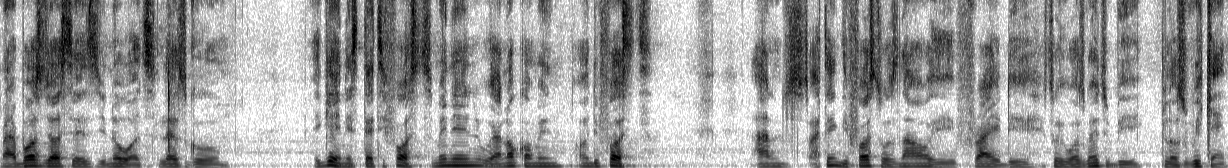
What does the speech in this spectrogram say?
My boss just says, you know what, let's go. Again, it's 31st, meaning we are not coming on the 1st. And I think the first was now a Friday, so it was going to be plus weekend.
